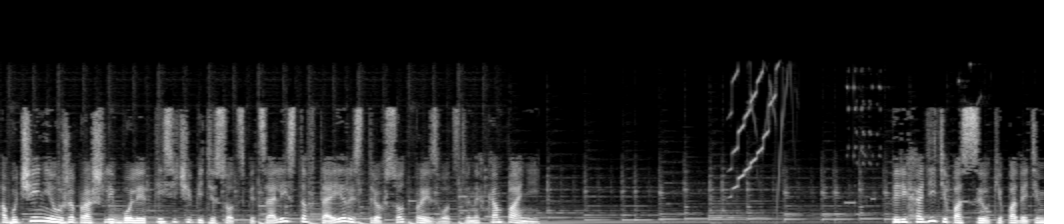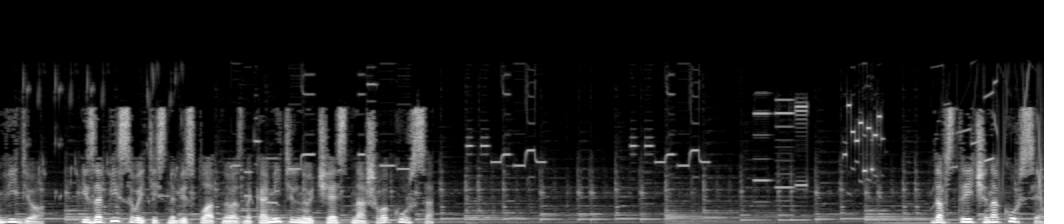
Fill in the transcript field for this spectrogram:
Обучение уже прошли более 1500 специалистов ТАИР из 300 производственных компаний. Переходите по ссылке под этим видео и записывайтесь на бесплатную ознакомительную часть нашего курса. До встречи на курсе!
